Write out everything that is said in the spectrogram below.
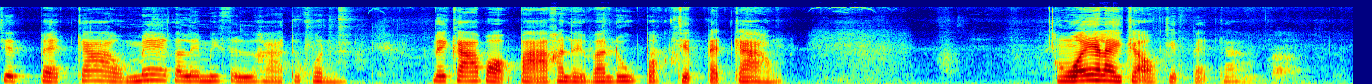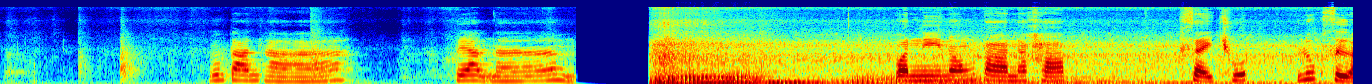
เจ็ดแปดเก้าแม่ก็เลยไม่ซื้อค่ะ ทุกคนไม่กล้าบอกปาเขาเลยว่าลูกบอกเจ็ดแปดเก้างวยอะไรจะออกเจ็ดแปดเก้าลูกตาลขาไปอาบน้ำ วันนี้น้องตาลนะครับ ใส่ชุดลูกเสือ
